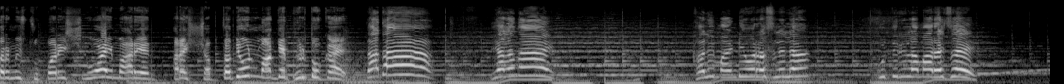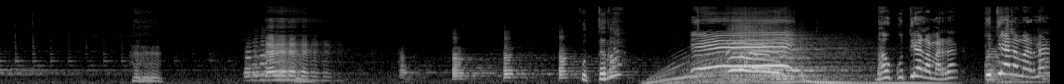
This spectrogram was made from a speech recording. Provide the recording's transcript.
तर मी सुपारी शिवाय मारेन. अरे शब्द देऊन मागे फिरतो काय? दादा याला नाही. खाली मांडीवर असलेल्या कुत्रीला मारायचंय. कुत्रा? ए! भाऊ कुत्र्याला मारणार? कुत्र्याला मारणार?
